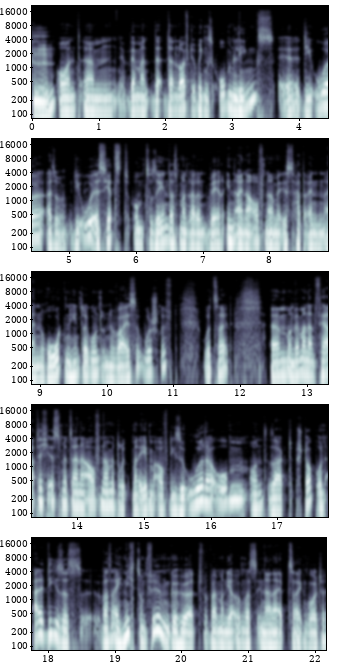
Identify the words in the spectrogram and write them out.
Mhm. Und ähm, wenn man, da, dann läuft übrigens oben links äh, die Uhr, also die Uhr ist jetzt, um zu sehen, dass man gerade wer in einer Aufnahme ist, hat einen, einen roten Hintergrund und eine weiße Urschrift, Uhrzeit. Ähm, und wenn man dann fertig ist mit seiner Aufnahme, drückt man eben auf diese Uhr da oben und sagt Stopp. Und all dieses, was eigentlich nicht zum Filmen gehört, weil man ja irgendwas in einer App zeigen wollte,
